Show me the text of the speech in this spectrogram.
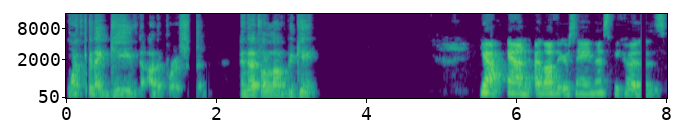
what can I give the other person? And that's what love begins. Yeah, and I love that you're saying this because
